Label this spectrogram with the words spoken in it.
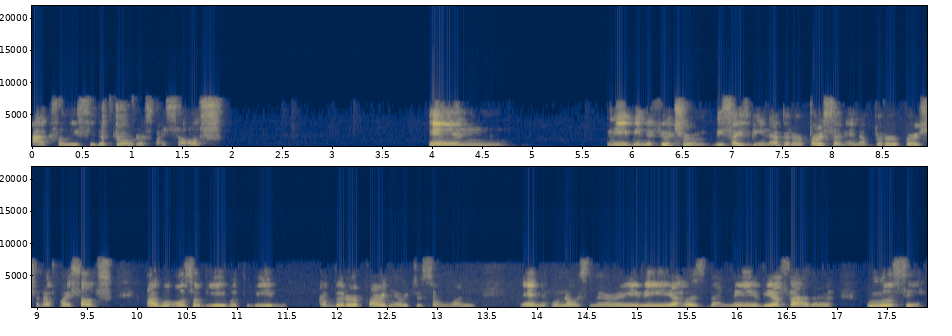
actually see the progress myself. And maybe in the future, besides being a better person and a better version of myself, I will also be able to be a better partner to someone. And who knows, maybe a husband, maybe a father. We will see.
